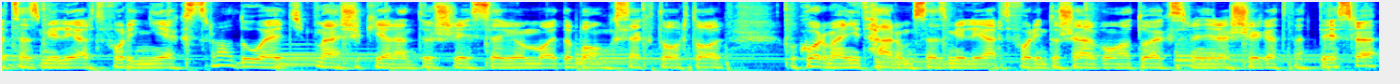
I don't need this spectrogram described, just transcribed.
800 milliárd forintnyi extra adó egy másik jelentős része jön majd a bankszektortól. A kormány itt 300 milliárd forintos elvonható extra nyerességet vett észre,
